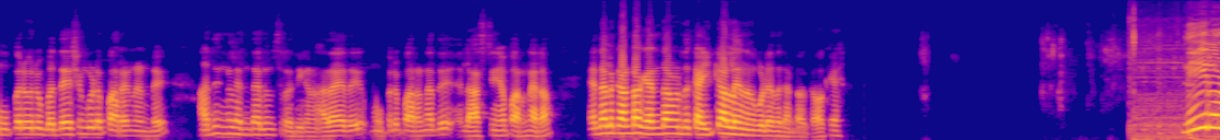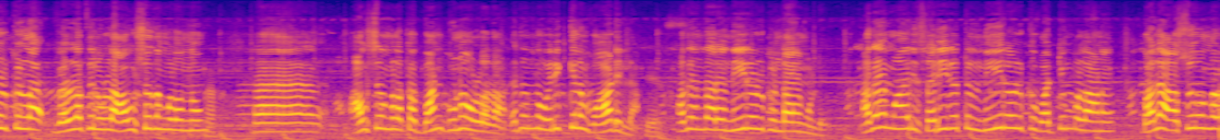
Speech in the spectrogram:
മൂപ്പര് ഒരു ഉപദേശം കൂടെ പറയുന്നുണ്ട്. അത് നിങ്ങൾ എന്തായാലും ശ്രദ്ധിക്കണം. അതായത് മൂപ്പര് പറഞ്ഞത് ലാസ്റ്റ് ഞാൻ പറഞ്ഞുതരാം. എന്തായാലും കണ്ടോക്കെ എന്താ അവിടുന്ന് കഴിക്കാനുള്ളതെന്ന് കൂടെ ഒന്ന് കണ്ടോക്കെ. ഓക്കെ? നീരൊഴുക്കുള്ള വെള്ളത്തിലുള്ള ഔഷധങ്ങളൊന്നും ഔഷധങ്ങളൊക്കെ വൻ ഗുണമുള്ളതാ. ഇതൊന്നും ഒരിക്കലും വാടില്ല. അതെന്താ പറയുക നീരൊഴുക്ക് ഉണ്ടായത് കൊണ്ട്. അതേമാതിരി ശരീരത്തിൽ നീരൊഴുക്ക് വറ്റുമ്പോഴാണ് പല അസുഖങ്ങൾ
